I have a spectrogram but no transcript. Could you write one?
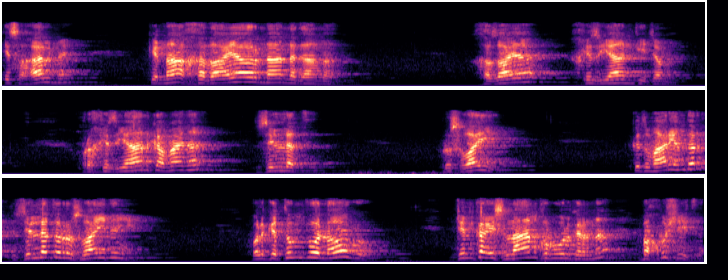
اس حال میں کہ نہ خدایا اور نہ ندامہ۔ خزایا خزیان کی جمع۔ اور خزیان کا معنی ذلت، رسوائی، کہ تمہارے اندر ذلت اور رسوائی نہیں، بلکہ تم وہ لوگ ہو جن کا اسلام قبول کرنا بخوشی تھا،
